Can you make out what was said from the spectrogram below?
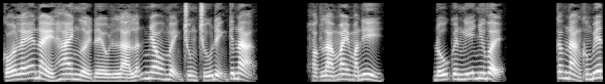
Có lẽ này hai người đều là lẫn nhau mệnh trung chú định kiếp nạn. Hoặc là may mắn đi. Đỗ quyên nghĩ như vậy. Các nàng không biết,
